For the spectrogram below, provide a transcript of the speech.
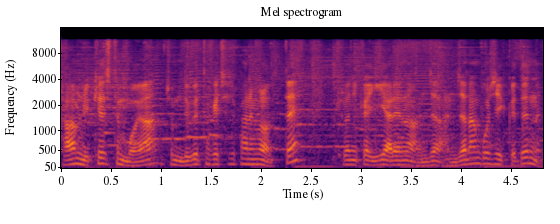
다음 request는 뭐야? 좀 느긋하게 채집하는 건 어때? 그러니까 이 아래는 완전 안전한 곳이 있거든.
